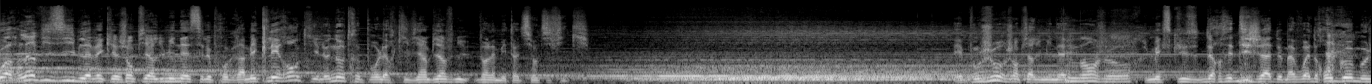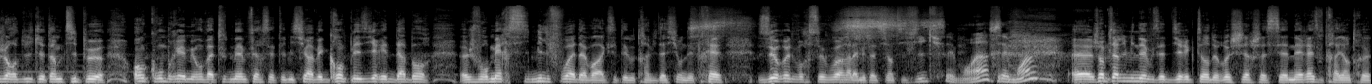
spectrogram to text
Voir l'invisible avec Jean-Pierre Luminet, c'est le programme éclairant qui est le nôtre pour l'heure qui vient. Bienvenue dans la méthode scientifique. Bonjour Jean-Pierre Luminet. Bonjour. Je m'excuse d'ores et déjà de ma voix de rogome aujourd'hui qui est un petit peu encombrée, mais on va tout de même faire cette émission avec grand plaisir. Et d'abord, euh, je vous remercie mille fois d'avoir accepté notre invitation. On est très heureux de vous recevoir à la méthode scientifique. C'est moi, c'est moi. Euh, Jean-Pierre Luminet, vous êtes directeur de recherche à CNRS. Vous travaillez entre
